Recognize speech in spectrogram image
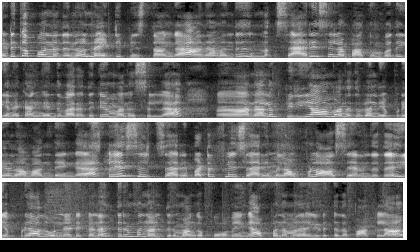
எடுக்க போனதுன்னு நைட்டி பீஸ் தாங்க. ஆனால் வந்து சாரீஸ் எல்லாம் பார்க்கும்போது எனக்கு அங்கேருந்து வரதுக்கே மனசு இல்லை ஆனாலும் பிரியா மனதுடன் எப்படியோ நான் வந்தேங்க. Space silk saree butterfly saree மேலே அவ்வளோ ஆசையாக இருந்தது. எப்படியாவது ஒன்று எடுக்கணும். திரும்ப நான் திரும்ப அங்கே போவேங்க. அப்போ நம்ம எடுக்கதை பார்க்கலாம்.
